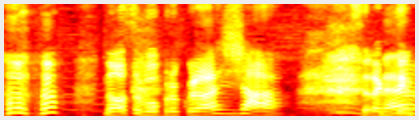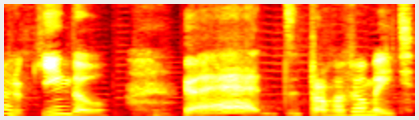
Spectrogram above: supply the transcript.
Nossa, eu vou procurar já. Será né? que tem pro Kindle? É, provavelmente.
